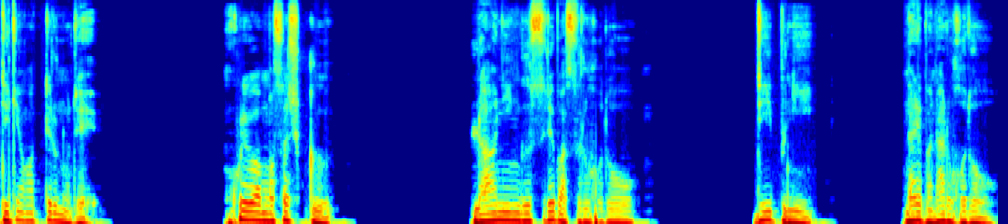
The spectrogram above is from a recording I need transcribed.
出来上がってるので、これはまさしく、ラーニングすればするほど、ディープになればなるほど、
